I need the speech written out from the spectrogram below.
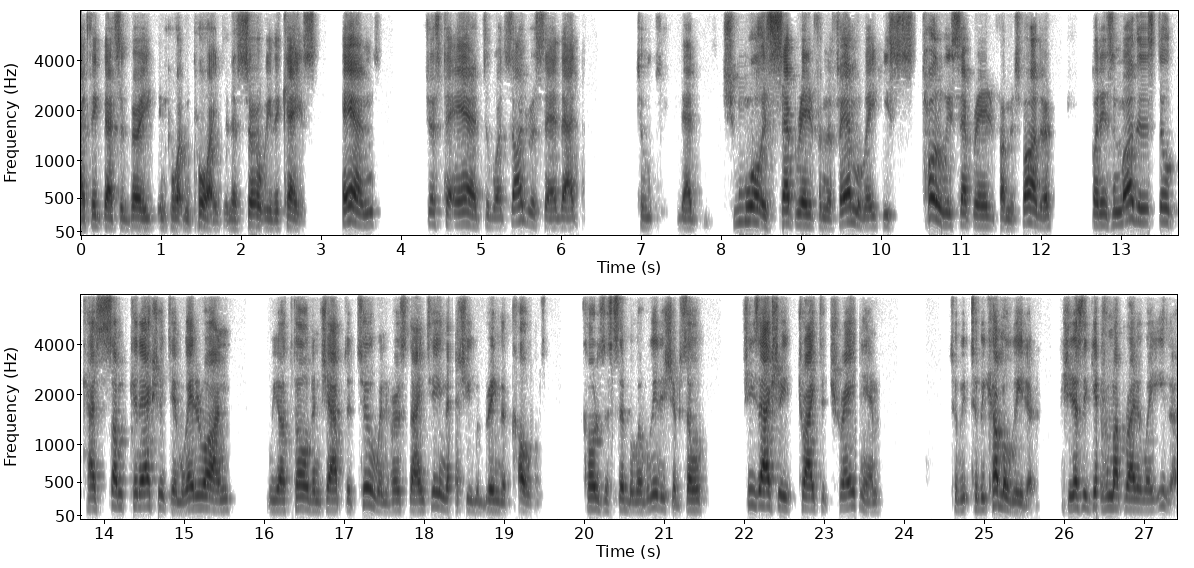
I think that's a very important point, and that's certainly the case. And just to add to what Sandra said, that to that Shmuel is separated from the family. He's totally separated from his father, but his mother still has some connection to him. Later on, we are told in chapter 2, in verse 19, that she would bring the coat. Coat is a symbol of leadership. So she's actually tried to train him to, be, to become a leader. She doesn't give him up right away either.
